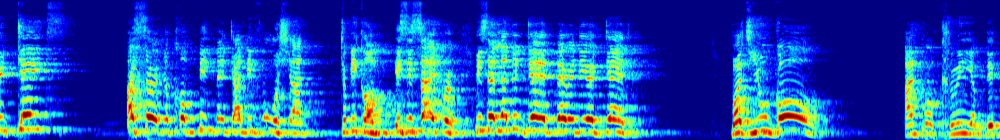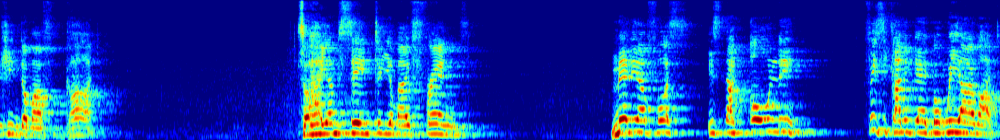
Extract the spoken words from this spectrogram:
it takes a certain commitment and devotion to become his disciple. He said, Let the dead bury their dead. But you go and proclaim the kingdom of God. So I am saying to you, my friends, many of us is not only physically dead, but we are what?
